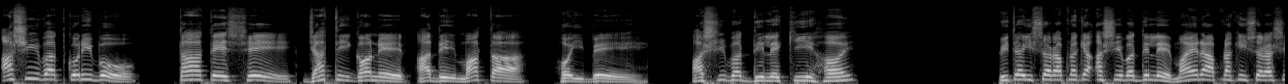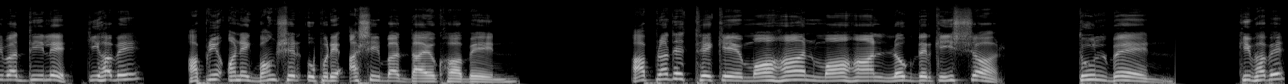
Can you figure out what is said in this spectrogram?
আশীর্বাদ করিব তাতে সে জাতিগণের আদি মাতা হইবে। আশীর্বাদ দিলে কি হয়? পিতা ঈশ্বর আপনাকে আশীর্বাদ দিলে, মায়েরা আপনাকে ঈশ্বর আশীর্বাদ দিলে কি হবে? আপনি অনেক বংশের উপরে আশীর্বাদদায়ক হবেন। আপনাদের থেকে মহান মহান লোকদেরকে ঈশ্বর তুলবেন। কীভাবে?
